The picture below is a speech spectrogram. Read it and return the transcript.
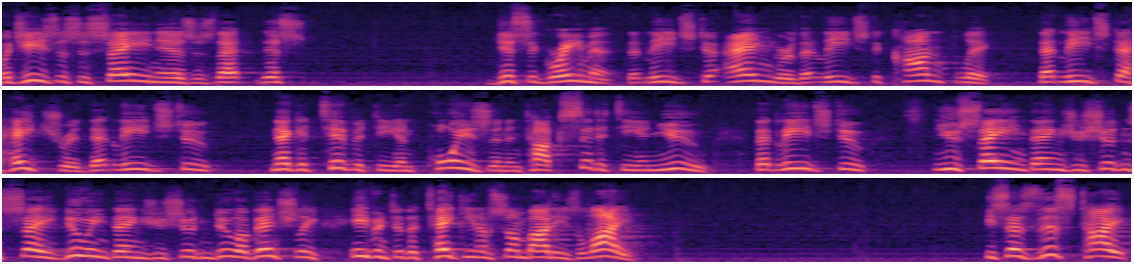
What Jesus is saying is, is that this disagreement, that leads to anger, that leads to conflict, that leads to hatred, that leads to negativity and poison and toxicity in you, that leads to you saying things you shouldn't say, doing things you shouldn't do, eventually, even to the taking of somebody's life. He says this type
